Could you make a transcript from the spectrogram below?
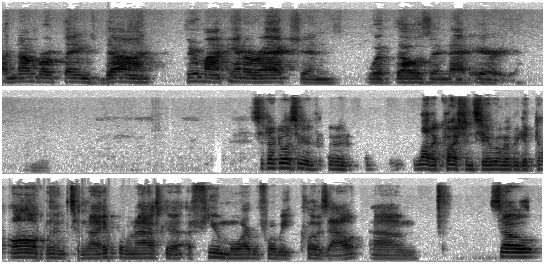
a number of things done through my interactions with those in that area. So, Dr. Wilson, a lot of questions here. We're going to get to all of them tonight, but I'm going to ask a, a few more before we close out. Um, so,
